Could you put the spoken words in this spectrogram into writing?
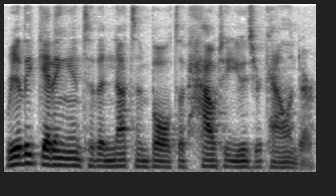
really getting into the nuts and bolts of how to use your calendar.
